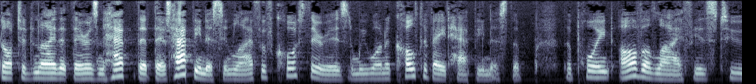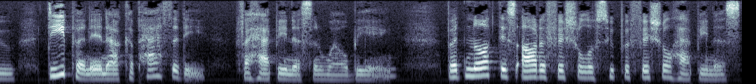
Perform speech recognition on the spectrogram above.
not to deny that there isn't hap- that there's happiness in life. Of course there is, and we want to cultivate happiness. The the point of a life is to deepen in our capacity for happiness and well-being, but not this artificial or superficial happiness.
